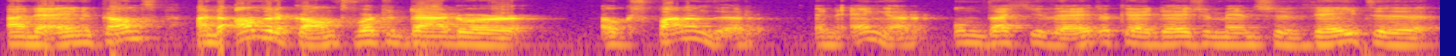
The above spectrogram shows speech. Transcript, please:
Aan de ene kant. Aan de andere kant wordt het daardoor ook spannender en enger. Omdat je weet, oké, deze mensen weten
